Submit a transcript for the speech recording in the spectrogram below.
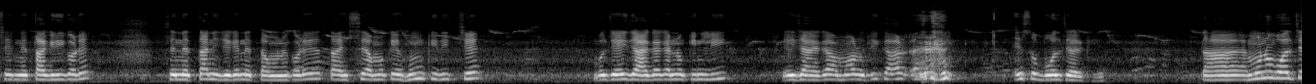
সে নেতাগিরি করে। সে নেতা নিজেকে নেতা মনে করে। তাই সে আমাকে হুমকি দিচ্ছে। বলছে, এই জায়গা কেন কিনলি? এই জায়গা আমার অধিকার। এসব বলছে আর কি। তা এমনও বলছে,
